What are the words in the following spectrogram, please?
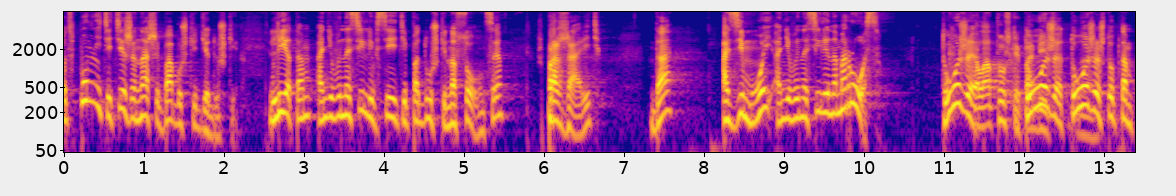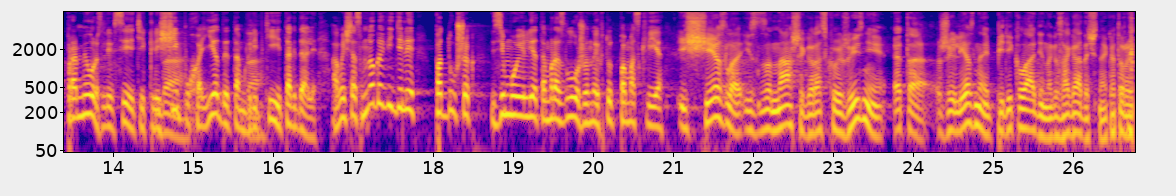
Вот вспомните те же наши бабушки, дедушки. Летом они выносили все эти подушки на солнце, прожарить, да, а зимой они выносили на мороз. Тоже, Колотушкой побить. тоже, тоже, чтобы там промерзли все эти клещи, Да. пухоеды, там грибки и так далее. А вы сейчас много видели подушек зимой и летом разложенных тут по Москве? Исчезла из нашей городской жизни эта железная перекладина загадочная, которая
